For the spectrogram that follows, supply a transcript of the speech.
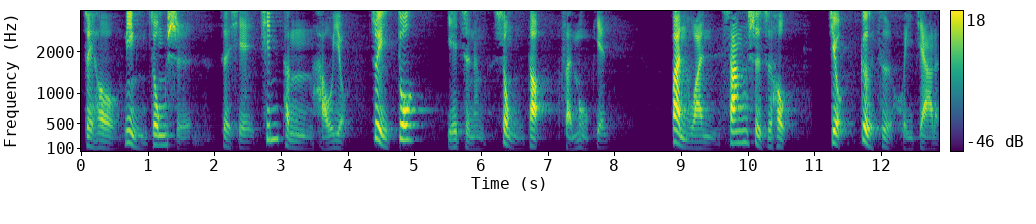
最后命终时，这些亲朋好友最多也只能送到坟墓边，办完丧事之后，就各自回家了。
